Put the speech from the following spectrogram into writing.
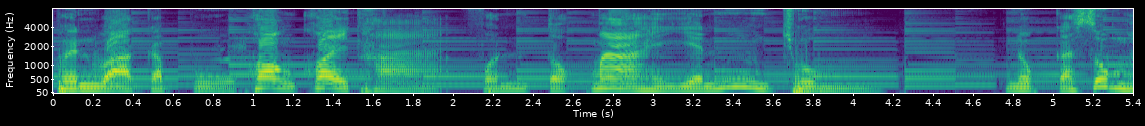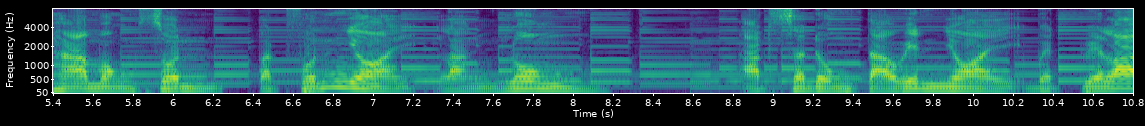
เพิ่นว่ากับปู่ข้องค่อยถ่าฝนตกมาให้เย็นชุ่มนกกระซุ่มหาหมองซนปัดฝนย่อยหลังลง อัดสะดงตาเว้นย่อย เบิดเวลา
